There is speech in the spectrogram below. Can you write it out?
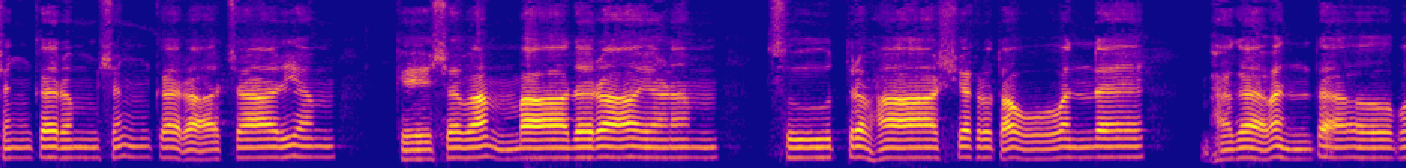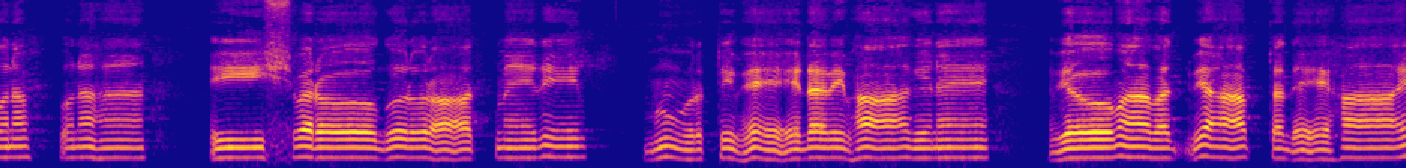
शङ्करं शङ्कराचार्यम् केशवं बादरायणं सूत्रभाष्यकृतौ वन्दे भगवन्तौ पुनः पुनः। ईश्वरो गुरुरात्मेदि मूर्तिभेदविभागिने व्योमवद्व्याप्तदेहाय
